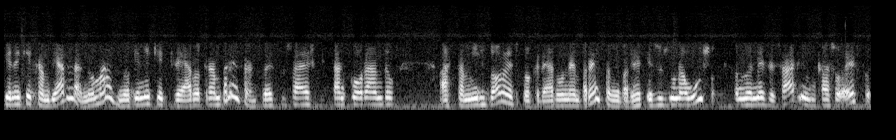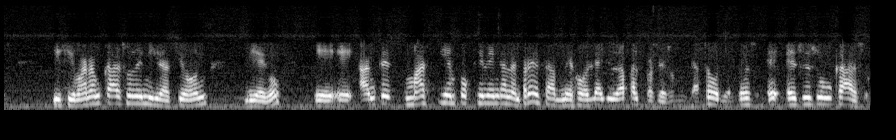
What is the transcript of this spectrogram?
tiene que cambiarla, no más, no tiene que crear otra empresa. Entonces tú sabes que están cobrando hasta mil dólares por crear una empresa. Me parece que eso es un abuso, eso no es necesario en un caso de estos. Y si van a un caso de migración, Diego, eh, eh, antes más tiempo que venga la empresa, mejor le ayuda para el proceso migratorio. Entonces, e, eso es un caso.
